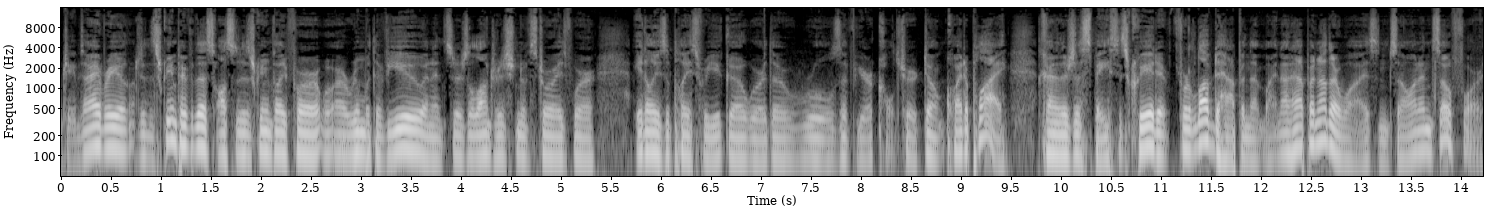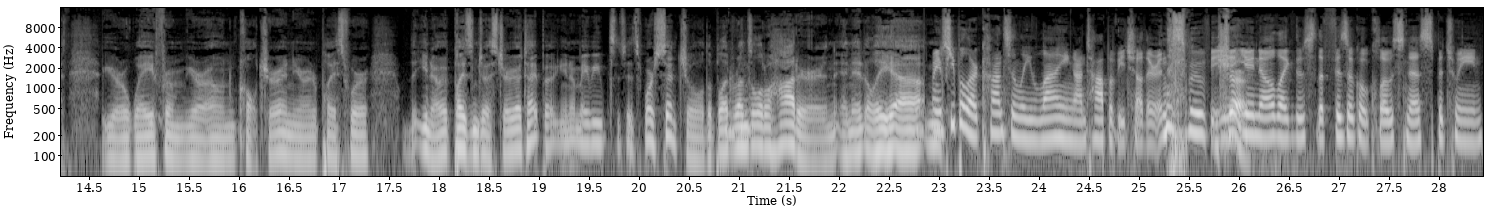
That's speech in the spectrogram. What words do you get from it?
James Ivory did the screenplay for this. Also did the screenplay for A Room with a View, and it's there's a long tradition of stories where Italy is a place where you go where the rules of your culture don't quite apply. Kind of there's a space that's created for love to happen that might not happen otherwise, and so on and so forth. You're away from your own culture, and you're in a place where you know it plays into a stereotype, but you know maybe it's, it's more sensual. The blood runs a little hotter in, in Italy. Uh, I mean, people are constantly lying on top of each other in this movie. Sure. You know, like there's the physical closeness between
